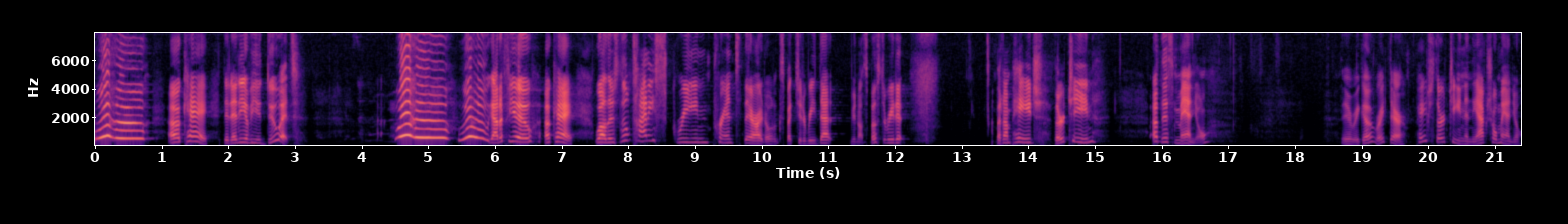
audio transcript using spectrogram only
woohoo. Okay. Did any of you do it? Woohoo, woohoo. We got a few. Okay. Well, there's little tiny screen print there. I don't expect you to read that. You're not supposed to read it. But on page 13, of this manual, there we go, right there, page 13 in the actual manual,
